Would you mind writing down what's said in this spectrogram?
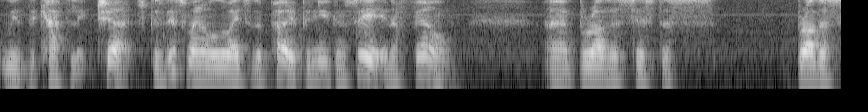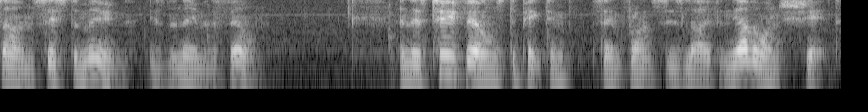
with the Catholic Church. Because this went all the way to the Pope, and you can see it in a film. Uh, brother, sister, brother, Sun, sister, moon is the name of the film. And there's two films depicting St. Francis's life, and the other one's shit.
